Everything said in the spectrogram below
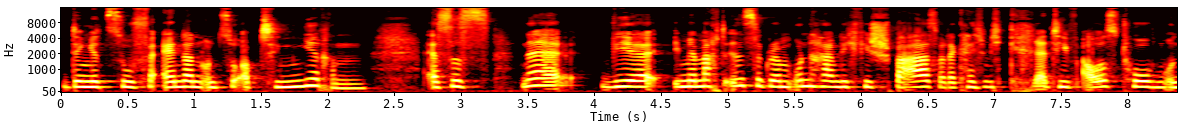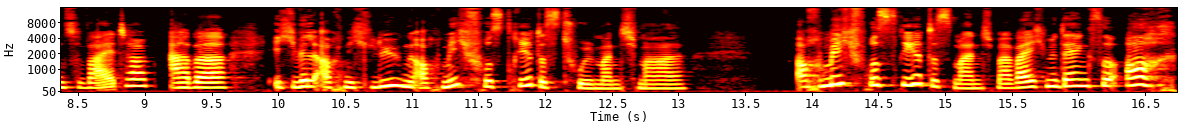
Dinge zu verändern und zu optimieren. Es ist, ne, wir, mir macht Instagram unheimlich viel Spaß, weil da kann ich mich kreativ austoben und so weiter. Aber ich will auch nicht lügen. Auch mich frustriert das Tool manchmal auch mich frustriert es manchmal, weil ich mir denke so, ach,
